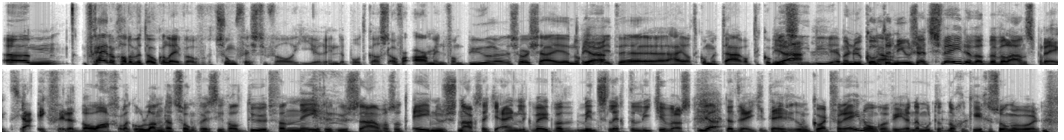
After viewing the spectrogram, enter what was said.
um, vrijdag hadden we het ook al even over het Songfestival hier in de podcast. Over Armin van Buren, zoals jij uh, nog ja. weet. Hè? Uh, hij had commentaar op de commissie. Ja, die hebben, maar nu komt ja. er nieuws uit Zweden wat me wel aanspreekt. Ja, ik vind het belachelijk hoe lang dat Songfestival duurt. Van 9 uur s'avonds tot 1 uur s'nachts. Dat je eindelijk weet wat het minst slechte liedje was. Ja. Dat weet je tegen een kwart voor één ongeveer. En dan moet het nog een keer gezongen worden.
